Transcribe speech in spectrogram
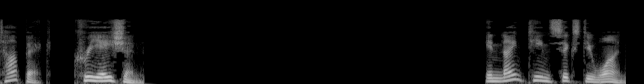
Topic: Creation. In 1961,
